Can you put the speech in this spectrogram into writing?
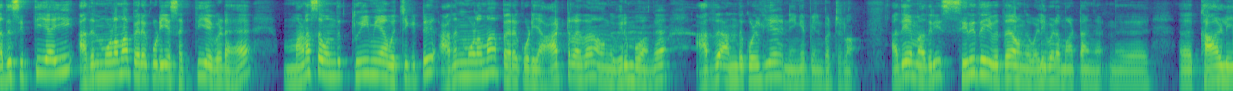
அது சித்தியாகி அதன் மூலமாக பெறக்கூடிய சக்தியை விட மனசை வந்து தூய்மையாக வச்சுக்கிட்டு அதன் மூலமாக பெறக்கூடிய ஆற்றலை தான் அவங்க விரும்புவாங்க. அது அந்த கொள்கையை நீங்கள் பின்பற்றலாம். அதே மாதிரி சிறு தெய்வத்தை அவங்க வழிபட மாட்டாங்க. காளி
